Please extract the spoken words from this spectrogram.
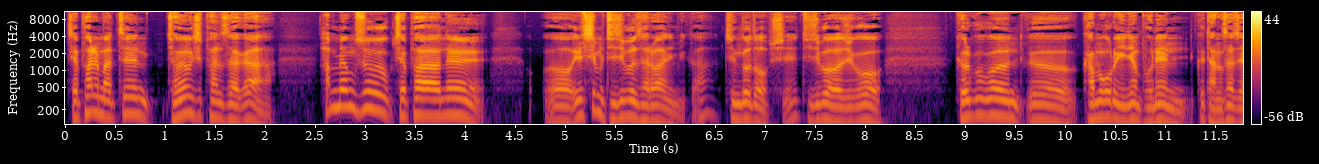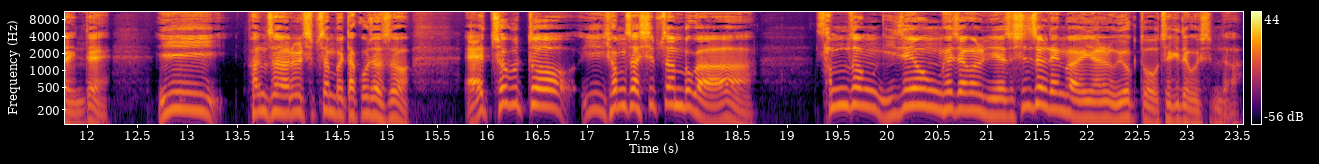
재판을 맡은 정영식 판사가 한명숙 재판을 어 1심을 뒤집은 사람 아닙니까? 증거도 없이 뒤집어 가지고 결국은 그 감옥으로 2년 보낸 그 당사자인데 이 판사를 13부에 딱 꽂아서 애초부터 이 형사 13부가 삼성 이재용 회장을 위해서 신설된 거 아니냐는 의혹도 제기되고 있습니다.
